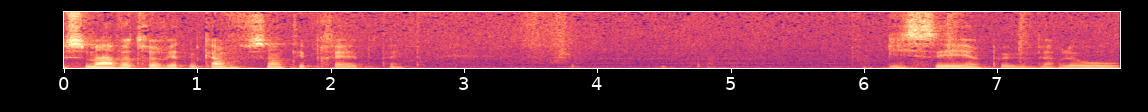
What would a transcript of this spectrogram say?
Doucement à votre rythme, quand vous vous sentez prêt, peut-être. Glisser un peu vers le haut.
